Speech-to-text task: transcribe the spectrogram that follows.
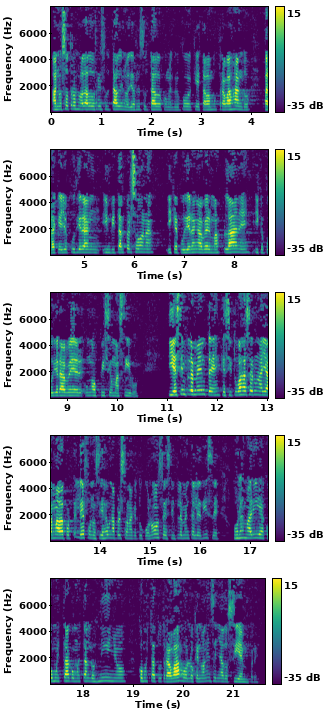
A nosotros nos ha dado resultado y nos dio resultado con el grupo que estábamos trabajando para que ellos pudieran invitar personas y que pudieran haber más planes y que pudiera haber un auspicio masivo. Y es simplemente que si tú vas a hacer una llamada por teléfono, si es una persona que tú conoces, simplemente le dice, hola María, ¿cómo está? ¿Cómo están los niños? ¿Cómo está tu trabajo? Lo que nos han enseñado siempre.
